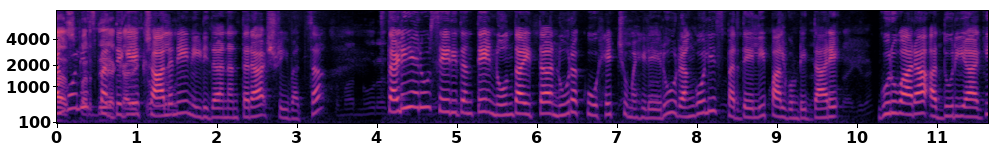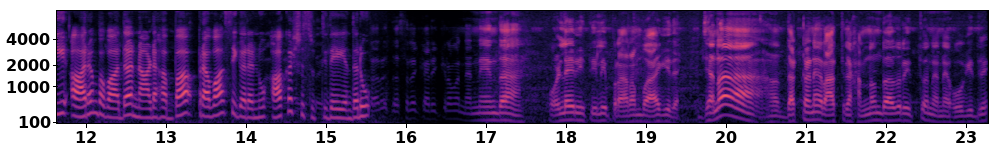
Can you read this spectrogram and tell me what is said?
ರಂಗೋಲಿ ಸ್ಪರ್ಧೆಗೆ ಚಾಲನೆ ನೀಡಿದ ನಂತರ ಶ್ರೀವತ್ಸ ಸ್ಥಳೀಯರು ಸೇರಿದಂತೆ ನೋಂದಾಯಿತ ನೂರಕ್ಕೂ ಹೆಚ್ಚು ಮಹಿಳೆಯರು ರಂಗೋಲಿ ಸ್ಪರ್ಧೆಯಲ್ಲಿ ಪಾಲ್ಗೊಂಡಿದ್ದಾರೆ. ಗುರುವಾರ ಅದ್ದೂರಿಯಾಗಿ ಆರಂಭವಾದ ನಾಡಹಬ್ಬ ಪ್ರವಾಸಿಗರನ್ನು ಆಕರ್ಷಿಸುತ್ತಿದೆ ಎಂದರು. ನಿನ್ನೆಯಿಂದ ಒಳ್ಳೆ ರೀತಿಯಲ್ಲಿ ಪ್ರಾರಂಭ ಆಗಿದೆ. ಜನ ದಟ್ಟಣೆ ರಾತ್ರಿ ಹನ್ನೊಂದಾದರೂ ಇತ್ತು ನೆನ್ನೆ ಹೋಗಿದ್ವಿ.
